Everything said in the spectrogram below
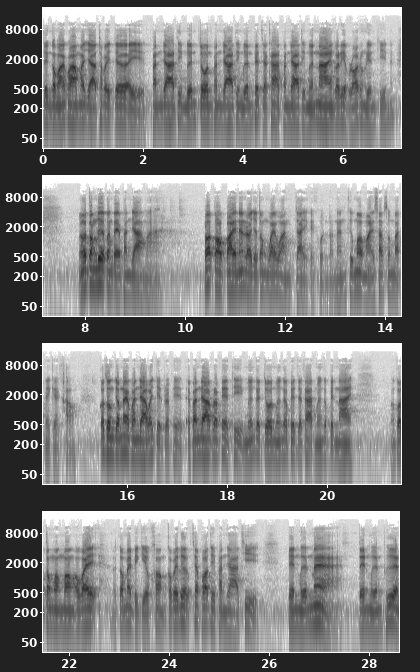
ซึ่งก็หมายความมาอย่าถ้าไปเจอไอ้พันยาที่เหมือนโจรพันยาที่เหมือนเพชฌฆาตพันยาที่เหมือนนายก็เรียบร้อยโรงเรียนจีนมันก็ต้องเลือกตั้งแต่พันยามา เพราะต่อไปนั้นเราจะต้องไว้วางใจแก่คนเหล่านั้น คือมอบหมายทรัพย์สมบัติให้แก่เขา ก็ทรงจำแนกพัญญาไว้เจ็ดประเภทไอ้พัญญาประเภทที่เหมือนกับโจรเหมือนกับเพชฌฆาตเหมือนกับเป็นนาย มันก็ต้องมองมองเอาไว้ แล้วก็ไม่ไปเกี่ยวข้อง ก็ไปเลือกเฉพาะที่พัญญาที่เป็นเหมือนแม่ เป็นเหมือนเพื่อน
